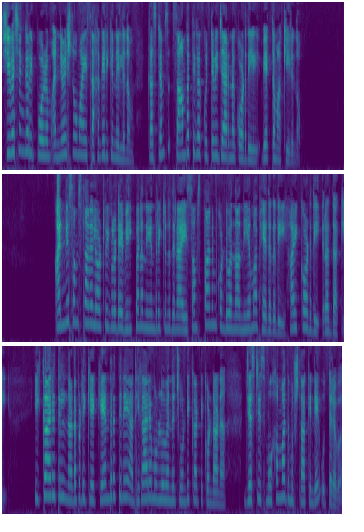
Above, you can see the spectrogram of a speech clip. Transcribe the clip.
ശിവശങ്കർ ഇപ്പോഴും അന്വേഷണവുമായി സഹകരിക്കുന്നില്ലെന്നും കസ്റ്റംസ് സാമ്പത്തിക കുറ്റവിചാരണ കോടതിയിൽ വ്യക്തമാക്കിയിരുന്നു. അന്യസംസ്ഥാന ലോട്ടറികളുടെ വിൽപ്പന നിയന്ത്രിക്കുന്നതിനായി സംസ്ഥാനം കൊണ്ടുവന്ന നിയമ ഭേദഗതി ഹൈക്കോടതി റദ്ദാക്കി. ഇക്കാര്യത്തിൽ നടപടിക്ക് കേന്ദ്രത്തിനെ അധികാരമുള്ളൂവെന്ന് ചൂണ്ടിക്കാട്ടിക്കൊണ്ടാണ് ജസ്റ്റിസ് മുഹമ്മദ് മുഷ്താഖിന്റെ ഉത്തരവ്.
